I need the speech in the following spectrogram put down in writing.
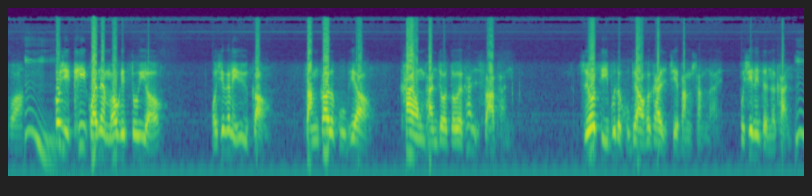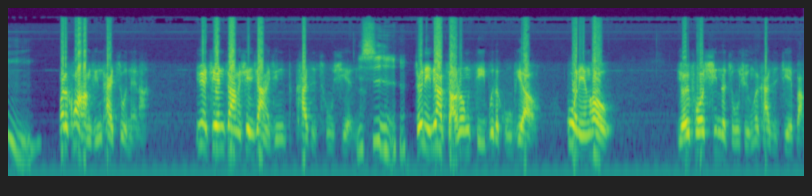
花。嗯，或许 K 管的某个堆哦，我先跟你预告，涨高的股票开红盘之后都会开始杀盘，只有底部的股票会开始接棒上来。不信你等着看。嗯，我的跨行情太准了啦。因为奸账现象已经开始出现了，是，所以你一定要找那种底部的股票。过年后有一波新的族群会开始接棒，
